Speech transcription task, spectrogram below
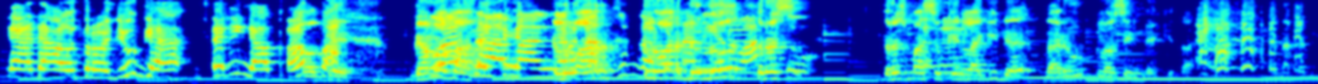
nggak ada outro juga. Jadi nggak apa-apa. Oke. Gak Gua apa-apa. Keluar- nggak keluar dulu, terus- Terus masukin lagi deh, baru closing deh kita. Enakan.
